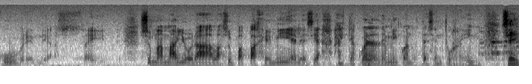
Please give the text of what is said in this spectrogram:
cubren de aceite. Su mamá lloraba, su papá gemía y le decía, ay, ¿te acuerdas de mí cuando estés en tu reino? Sí.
